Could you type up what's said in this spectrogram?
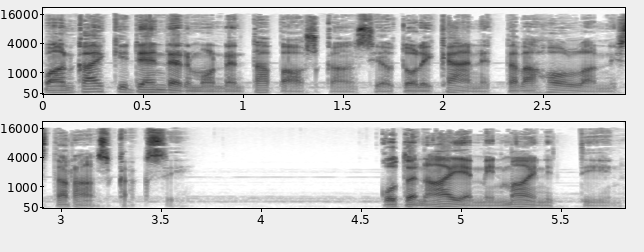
vaan kaikki Dendermonden tapauskansiot oli käännettävä Hollannista ranskaksi. Kuten aiemmin mainittiin,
